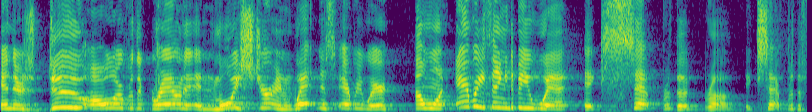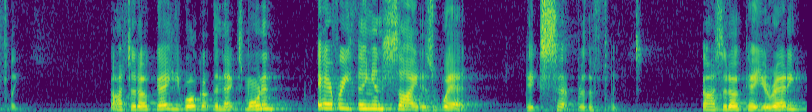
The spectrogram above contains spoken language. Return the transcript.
and there's dew all over the ground and moisture and wetness everywhere, I want everything to be wet except for the rug, except for the fleece. God said, okay. He woke up the next morning. Everything in sight is wet except for the fleece. God said, okay, you ready?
